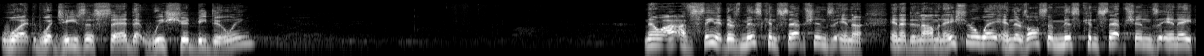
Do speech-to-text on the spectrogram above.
what, what Jesus said that we should be doing? Now, I've seen it. There's misconceptions in a, in a denominational way, and there's also misconceptions in a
